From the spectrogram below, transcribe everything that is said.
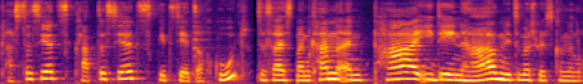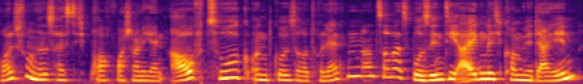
passt das jetzt? Klappt das jetzt? Geht es dir jetzt auch gut? Das heißt, man kann ein paar Ideen haben, wie zum Beispiel, es kommt ein Rollstuhl, das heißt, ich brauche wahrscheinlich einen Aufzug und größere Toiletten und sowas. Wo sind die eigentlich? Kommen wir dahin?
